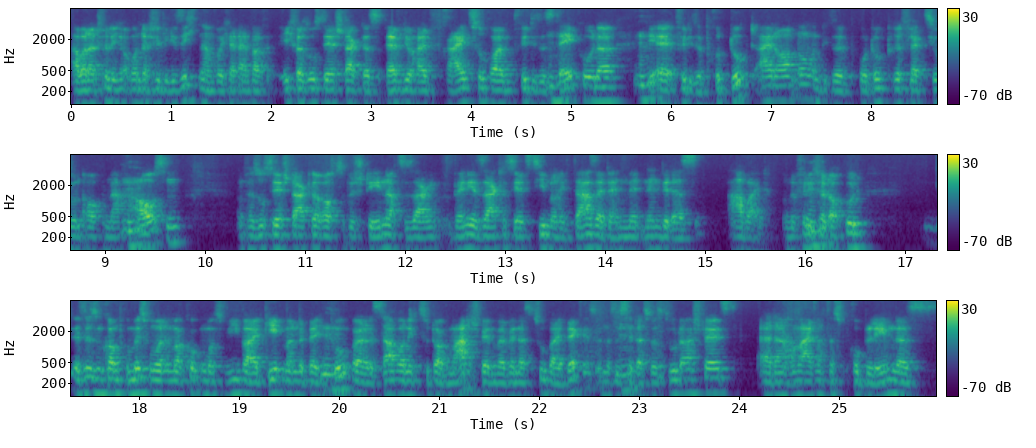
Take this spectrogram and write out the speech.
Aber natürlich auch unterschiedliche Sichten haben, wo ich halt einfach, ich versuche sehr stark das Review halt frei zu räumen für diese mhm. Stakeholder, mhm. äh, für diese Produkteinordnung und diese Produktreflexion auch nach mhm. außen und versuche sehr stark darauf zu bestehen, nach zu sagen, wenn ihr sagt, dass ihr als Team noch nicht da seid, dann nennen wir das Arbeit. Und da finde ich mhm. halt auch gut, es ist ein Kompromiss, wo man immer gucken muss, wie weit geht man mit welchem mhm. Punkt, weil es darf auch nicht zu dogmatisch werden, weil wenn das zu weit weg ist, und das ist ja mhm. das, was du darstellst, äh, dann haben wir einfach das Problem, dass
